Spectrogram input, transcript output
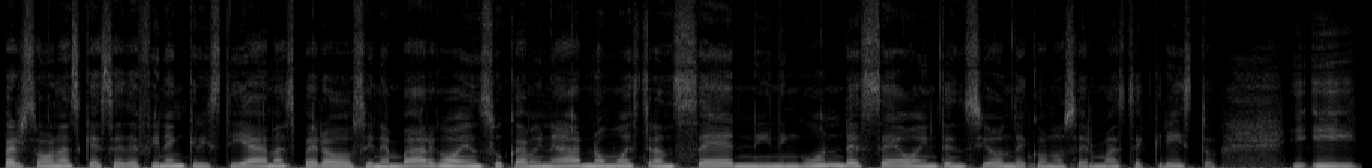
personas que se definen cristianas, pero sin embargo en su caminar no muestran sed ni ningún deseo o intención de conocer más de Cristo. Y, y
